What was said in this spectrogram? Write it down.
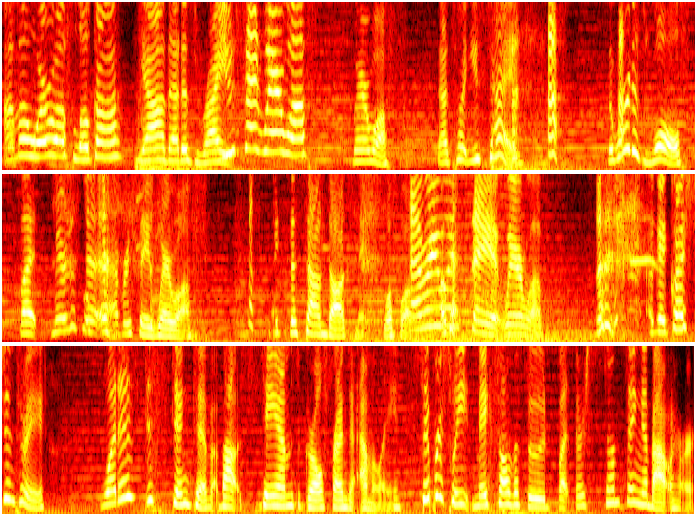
I'm a werewolf, Loca. Yeah, that is right. You said werewolf. werewolf. That's what you say. the word is wolf, but Meredith will ever say werewolf. Like the sound dogs make. Woof woof. Everyone Okay. say it, werewolf. Okay, question three. What is distinctive about Sam's girlfriend, Emily? Super sweet, makes all the food, but there's something about her.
